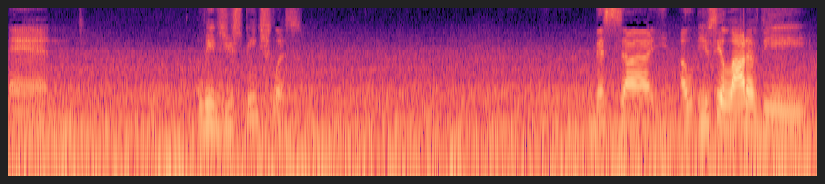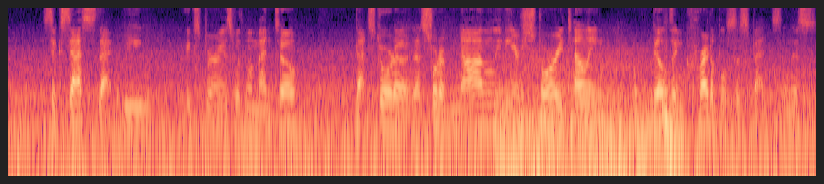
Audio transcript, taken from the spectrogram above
and leaves you speechless. this uh, you see a lot of the success that we experienced with Memento. That sort of that sort of non-linear storytelling builds incredible suspense in this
